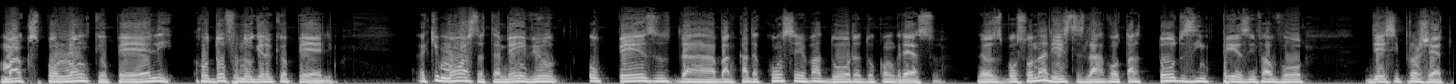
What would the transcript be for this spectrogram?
Marcos Polon, que é o PL, Rodolfo Nogueira, que é o PL. Aqui mostra também, viu, o peso da bancada conservadora do Congresso. Né? Os bolsonaristas lá votaram todos em peso em favor desse projeto.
